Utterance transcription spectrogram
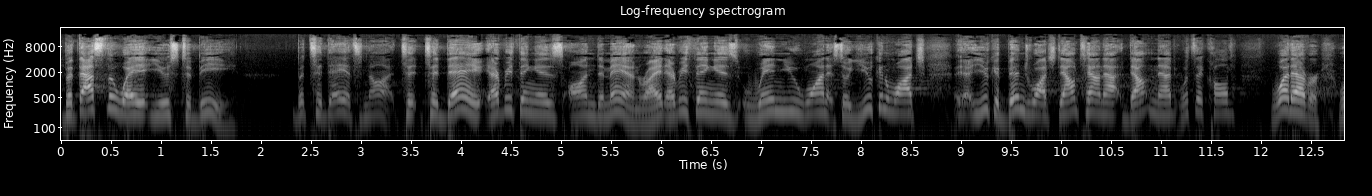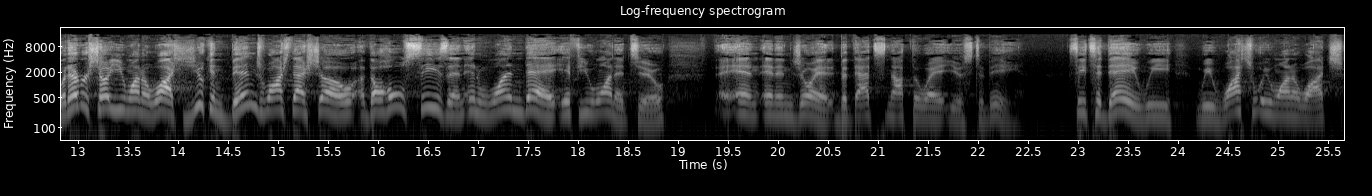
But that's the way it used to be. But today it's not. T- today everything is on demand, right? Everything is when you want it. So you can watch, uh, you could binge watch Downtown, Downton Abbey. What's it called? Whatever. Whatever show you want to watch, you can binge watch that show the whole season in one day if you wanted to, and, and enjoy it. But that's not the way it used to be. See, today we we watch what we want to watch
